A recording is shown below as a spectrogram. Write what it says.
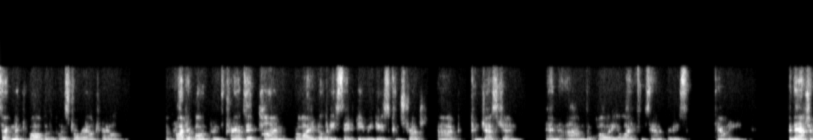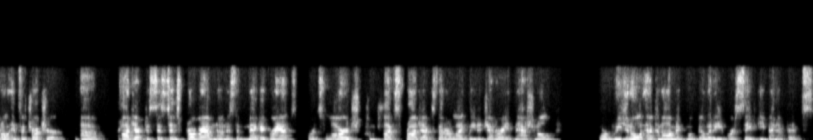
segment 12 of the Coastal Rail Trail. The project will improve transit time, reliability, safety, reduce construction, uh, congestion, and um, the quality of life in Santa Cruz County. The National Infrastructure uh, Project Assistance Program, known as the MEGA Grant, supports large, complex projects that are likely to generate national or regional economic mobility or safety benefits.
